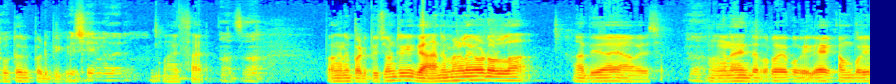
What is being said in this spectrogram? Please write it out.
ട്യൂട്ടോറി പഠിപ്പിക്കും. ആ അപ്പം അങ്ങനെ പഠിപ്പിച്ചുകൊണ്ടിരിക്കുക ഗാനമേളയോടുള്ള അതിയായ ആവേശം. അങ്ങനെ അതിന്റെ പുറകെ പോയി കേൾക്കാൻ പോയി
